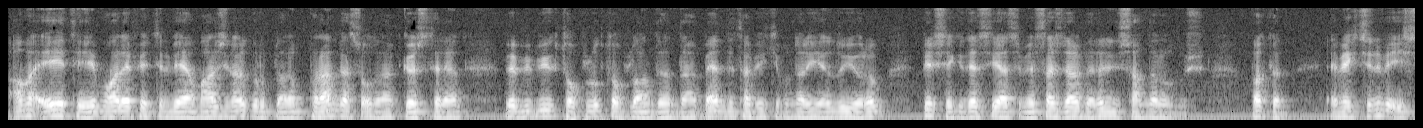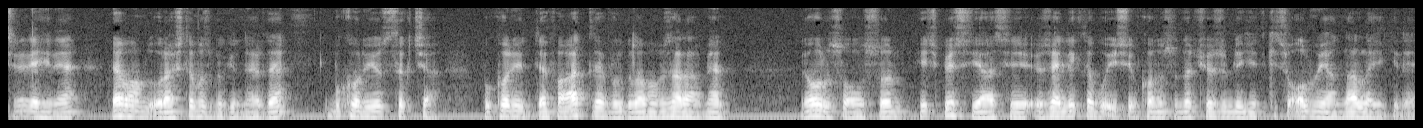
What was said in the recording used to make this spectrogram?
Ama EYT'yi muhalefetin veya marjinal grupların prangası olarak gösteren ve bir büyük topluluk toplandığında ben de tabii ki bunları yeni duyuyorum. Bir şekilde siyasi mesajlar veren insanlar olmuş. Bakın emekçinin ve işçinin lehine devamlı uğraştığımız bu günlerde bu konuyu sıkça, bu konuyu defaatle vurgulamamıza rağmen ne olursa olsun hiçbir siyasi özellikle bu işin konusunda çözümde yetkisi olmayanlarla ilgili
